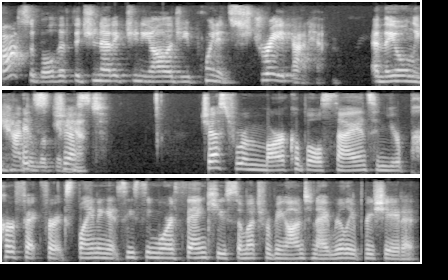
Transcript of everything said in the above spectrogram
possible that the genetic genealogy pointed straight at him and they only had to It's look at him. just, just remarkable science, and you're perfect for explaining it. Cece Moore, thank you so much for being on tonight. Really appreciate it.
